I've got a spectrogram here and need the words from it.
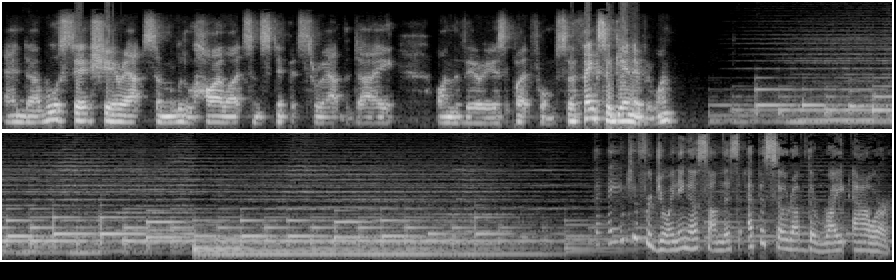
and uh, we'll set, share out some little highlights and snippets throughout the day on the various platforms. So thanks again, everyone. You for joining us on this episode of The Write Hour.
